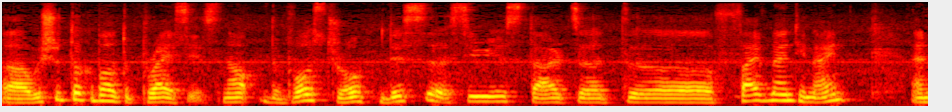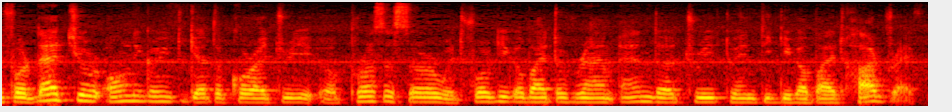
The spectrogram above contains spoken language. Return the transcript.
Uh, we should talk about the prices. Now, the Vostro, this series starts at uh, 5.99 and for that you're only going to get a Core i3 uh, processor with 4 GB of RAM and a 320 GB hard drive.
